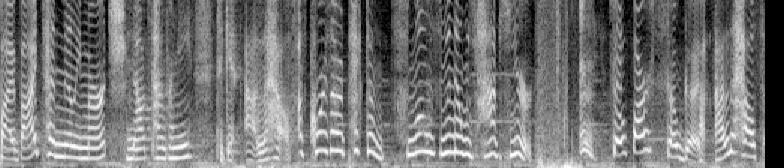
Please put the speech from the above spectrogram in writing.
Bye bye, 10 milli merch. Now it's time for me to get out of the house. Of course, I would pick the smallest window we have here. Mm, So far, so good. Got out of the house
